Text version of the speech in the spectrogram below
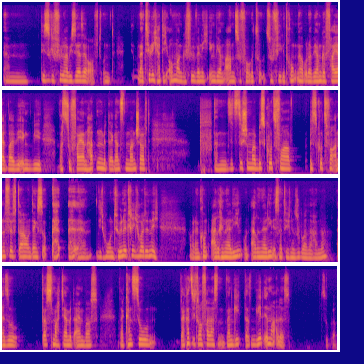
ähm, dieses Gefühl habe ich sehr, sehr oft. Und natürlich hatte ich auch mal ein Gefühl, wenn ich irgendwie am Abend zuvor zu viel getrunken habe oder wir haben gefeiert, weil wir irgendwie was zu feiern hatten mit der ganzen Mannschaft. Dann sitzt du schon mal bis kurz vor, bis kurz vor Anpfiff da und denkst so, die hohen Töne kriege ich heute nicht. Aber dann kommt Adrenalin und Adrenalin ist natürlich eine super Sache. Ne? Also das macht ja mit einem was. Da kannst du, da kannst du dich drauf verlassen. Dann geht, dann geht immer alles. Super.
